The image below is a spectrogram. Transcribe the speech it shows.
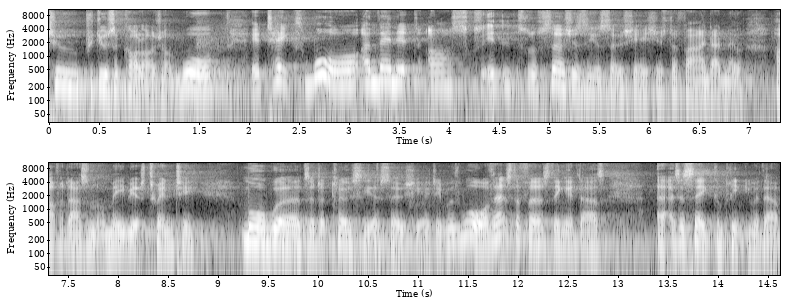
to produce a collage on war. It takes war and then it asks, it sort of searches the associations to find, I don't know, half a dozen or maybe it's 20 more words that are closely associated with war. That's the first thing it does, as I say, completely without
